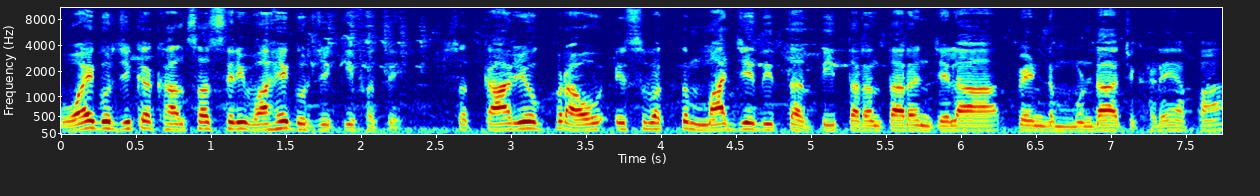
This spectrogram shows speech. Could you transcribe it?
ਵਾਹਿਗੁਰੂ ਜੀ ਕਾ ਖਾਲਸਾ, ਸ੍ਰੀ ਵਾਹਿਗੁਰੂ ਜੀ ਕੀ ਫਤਿਹ। ਸਤਿਕਾਰਯੋਗ ਭਰਾਓ, ਇਸ ਵਕਤ ਮਾਝੇ ਦੀ ਧਰਤੀ ਤਰਨਤਾਰਨ ਜ਼ਿਲ੍ਹਾ ਪਿੰਡ ਮੁੰਡਾ 'ਚ ਖੜੇ ਆਪਾਂ।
